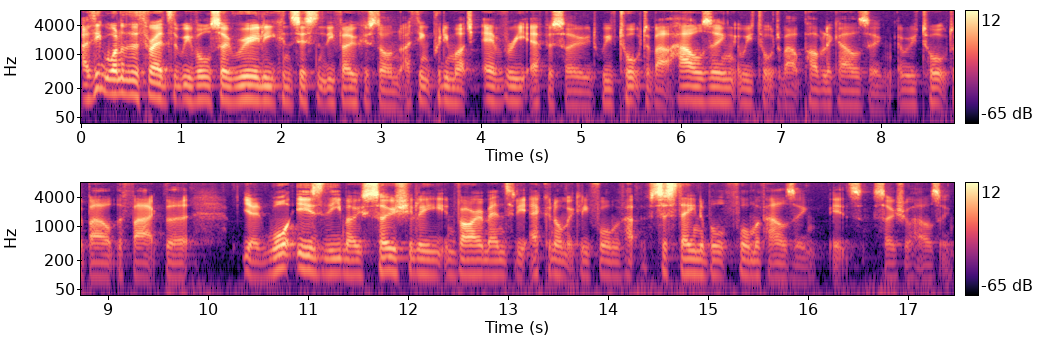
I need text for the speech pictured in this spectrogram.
I think one of the threads that we've also really consistently focused on, I think pretty much every episode, we've talked about housing, and we've talked about public housing, and we've talked about the fact that, you know, what is the most socially, environmentally, economically form of sustainable form of housing? It's social housing.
